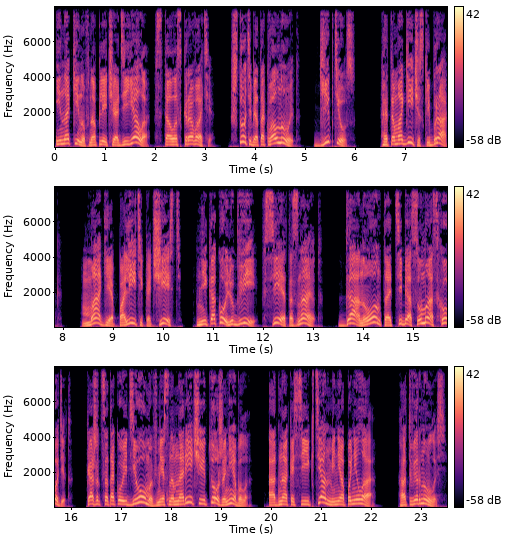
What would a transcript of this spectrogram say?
и, накинув на плечи одеяло, встала с кровати. «Что тебя так волнует? Гиптиус? Это магический брак. Магия, политика, честь. Никакой любви, все это знают. Да, но он-то от тебя с ума сходит. Кажется, такой идиомы в местном наречии тоже не было. Однако Сииктян меня поняла. Отвернулась.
